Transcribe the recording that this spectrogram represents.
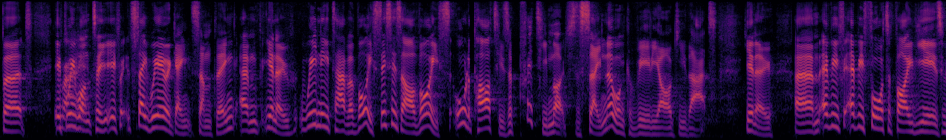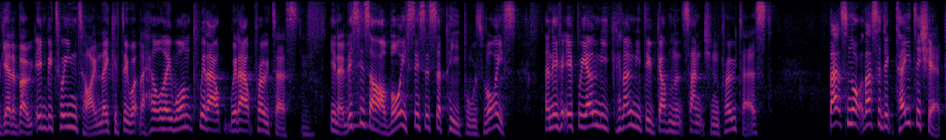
but if we want to, if say we're against something, um, you know, we need to have a voice. This is our voice. All the parties are pretty much the same. No one could really argue that. You know, um, every every four to five years we get a vote. In between time, they could do what the hell they want without without protest. You know, this is our voice. This is the people's voice. And if, if we only can only do government sanctioned protest, that's not that's a dictatorship.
